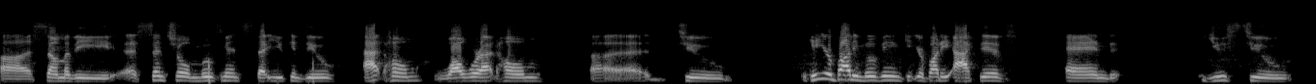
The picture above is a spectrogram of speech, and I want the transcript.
Uh, some of the essential movements that you can do at home while we're at home uh, to get your body moving, get your body active, and used to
